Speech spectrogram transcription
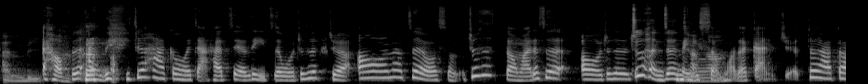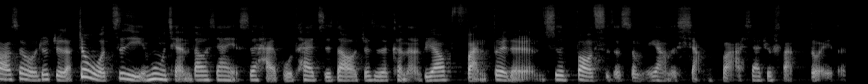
案例 好不是案例，就是他跟我讲他自己的例子，我就是觉得哦，那这有什么？就是懂吗？就是哦，就是就是很正常，没什么的感觉。对啊，对啊，所以我就觉得，就我自己目前到现在也是还不太知道，就是可能比较反对的人是抱持着什么样的想法下去反对的。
